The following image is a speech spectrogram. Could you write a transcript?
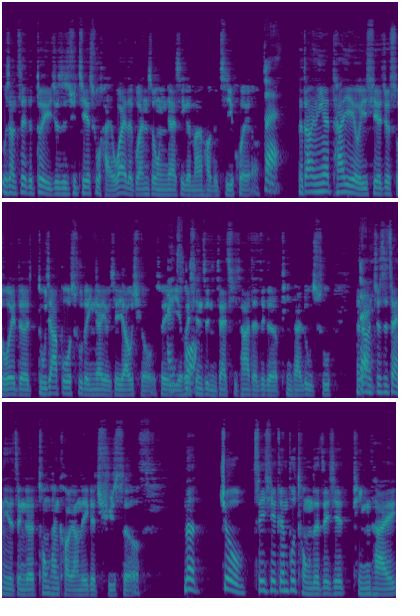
我想这个对于就是去接触海外的观众，应该是一个蛮好的机会哦。对。那当然，应该它也有一些就所谓的独家播出的，应该有一些要求，所以也会限制你在其他的这个平台露出。那当然就是在你的整个通盘考量的一个取舍。那就这些跟不同的这些平台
